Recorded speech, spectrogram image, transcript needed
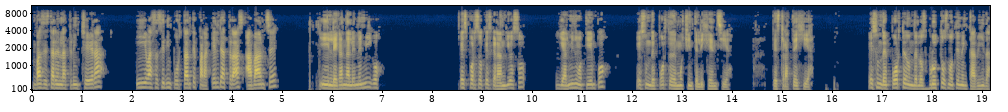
vas a estar en la trinchera y vas a ser importante para que el de atrás avance y le gane al enemigo. Es por eso que es grandioso y al mismo tiempo es un deporte de mucha inteligencia, de estrategia. Es un deporte donde los brutos no tienen cabida.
